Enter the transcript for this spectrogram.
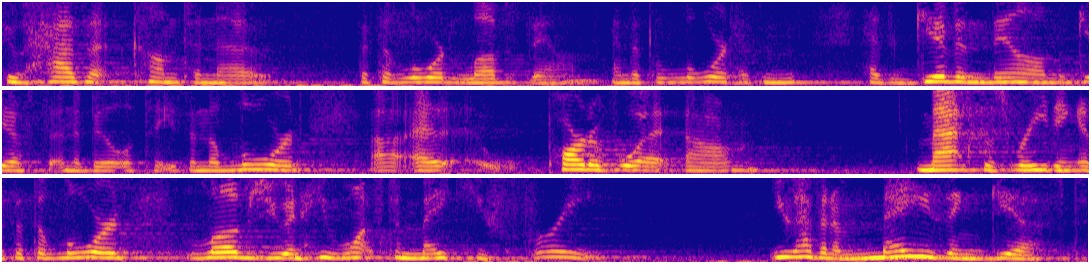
who hasn't come to know that the Lord loves them and that the Lord has, has given them gifts and abilities. And the Lord, uh, part of what um, Max was reading is that the Lord loves you and he wants to make you free. You have an amazing gift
